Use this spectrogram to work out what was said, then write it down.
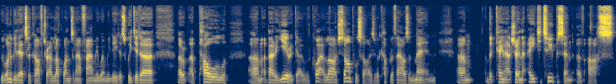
We want to be there to look after our loved ones and our family when we need us. We did a, a, a poll um, about a year ago with quite a large sample size of a couple of thousand men um, that came out showing that 82% of us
